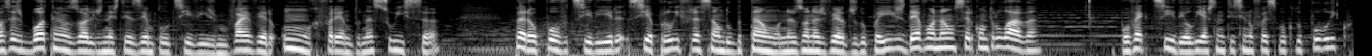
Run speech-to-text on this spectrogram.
Vocês botem os olhos neste exemplo de civismo. Vai haver um referendo na Suíça para o povo decidir se a proliferação do betão nas zonas verdes do país deve ou não ser controlada. O povo é que decide. Eu li esta notícia no Facebook do público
